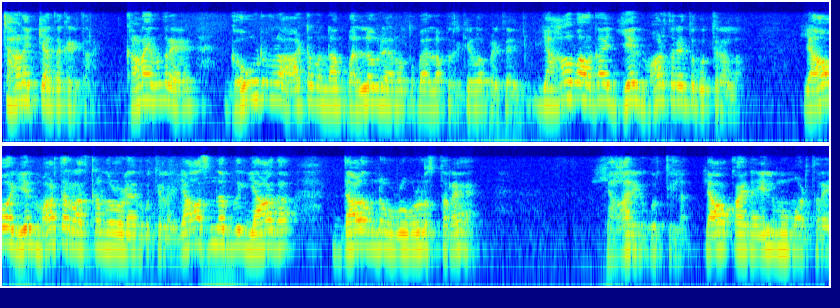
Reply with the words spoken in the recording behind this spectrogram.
ಚಾಣಕ್ಯ ಅಂತ ಕರೀತಾರೆ. ಕಾರಣ ಏನಂದ್ರೆ ಗೌಡರ ಆಟವನ್ನ ಬಲ್ಲವರು ಯಾರು ಅಂತ ಎಲ್ಲ ಪತ್ರಿಕೆಗಳು ಬರೀತಾ ಇದ್ರು. ಯಾವಾಗ ಏನು ಮಾಡ್ತಾರೆ ಅಂತ ಗೊತ್ತಿರಲ್ಲ. ಯಾವಾಗ ಏನು ಮಾಡ್ತಾರೆ ರಾಜಕಾರಣದೊಳಗಡೆ ಅಂತ ಗೊತ್ತಿಲ್ಲ. ಯಾವ ಸಂದರ್ಭದಲ್ಲಿ ಯಾವಾಗ ದಾಳವನ್ನ ಉರು- ಉರುಳಿಸ್ತಾರೆ? ಯಾರಿಗೂ ಗೊತ್ತಿಲ್ಲ. ಯಾವ ಕಾಯಿನ ಎಲ್ಲಿ ಮೂವ್ ಮಾಡ್ತಾರೆ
